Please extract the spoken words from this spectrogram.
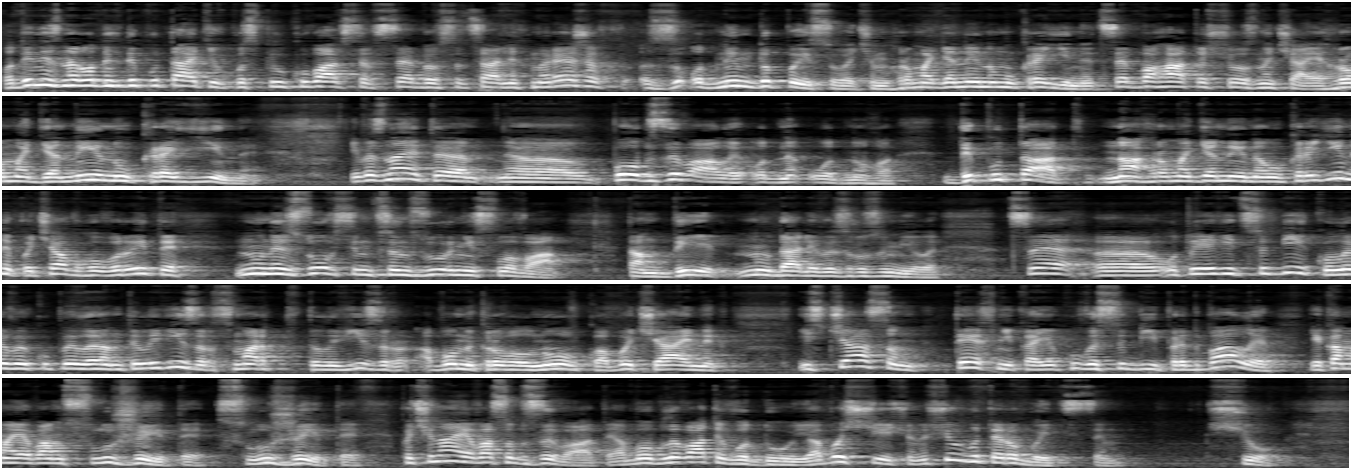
Один із народних депутатів поспілкувався в себе в соціальних мережах з одним дописувачем, громадянином України. Це багато що означає громадянин України. І ви знаєте, е, пообзивали одне одного. Депутат на громадянина України почав говорити ну не зовсім цензурні слова. Там ди, ну далі ви зрозуміли. Це е, от уявіть собі, коли ви купили там телевізор, смарт-телевізор або мікроволновку, або чайник. І з часом техніка, яку ви собі придбали, яка має вам служити, служити, починає вас обзивати або обливати водою, або ще що. Ну що ви будете робити з цим? Що?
